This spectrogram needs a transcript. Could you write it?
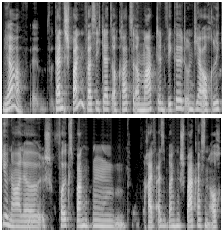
Ja, äh, ganz spannend, was sich da jetzt auch gerade so am Markt entwickelt und ja auch regionale Volksbanken, Raiffeisenbanken, Sparkassen auch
